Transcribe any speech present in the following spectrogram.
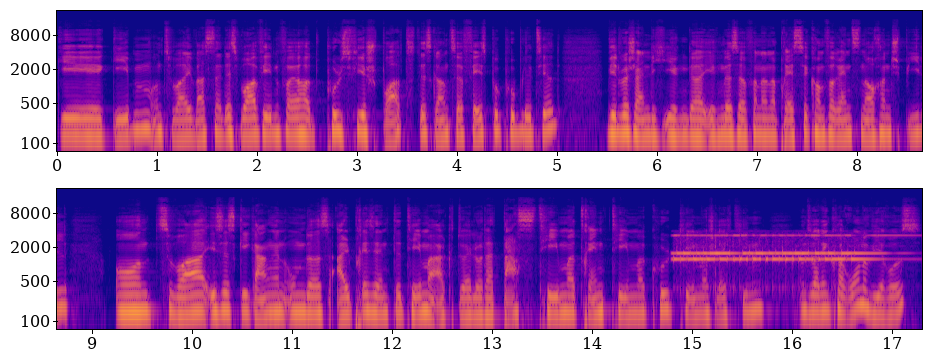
gegeben und zwar, ich weiß nicht, es war auf jeden Fall, er hat Puls 4 Sport das Ganze auf Facebook publiziert. Wird wahrscheinlich irgendein, irgendein so von einer Pressekonferenz nach einem Spiel. Und zwar ist es gegangen um das allpräsente Thema aktuell oder das Thema, Trendthema, Kultthema schlechthin, und zwar den Coronavirus.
